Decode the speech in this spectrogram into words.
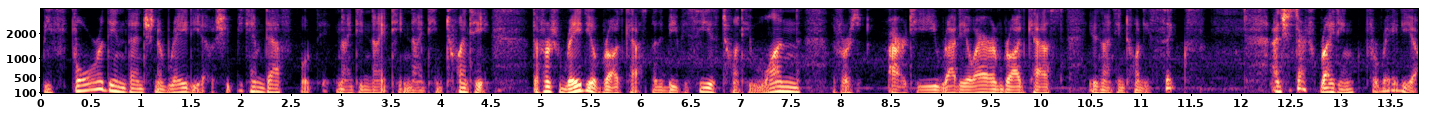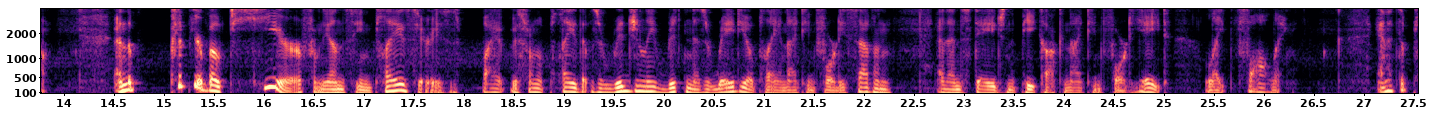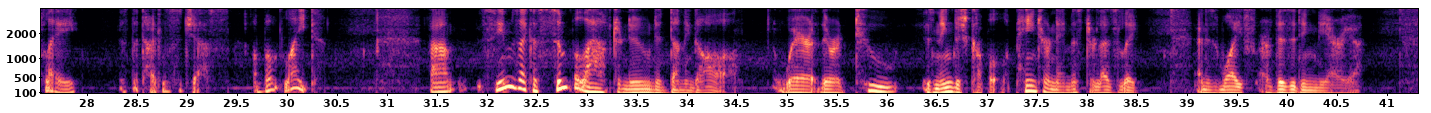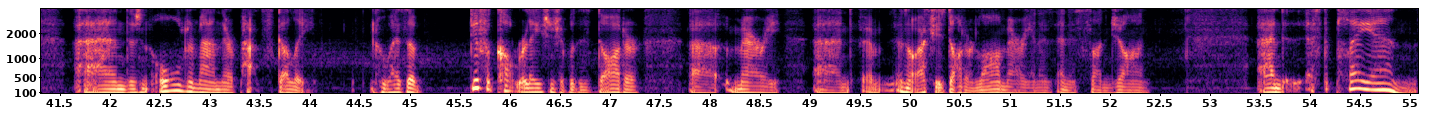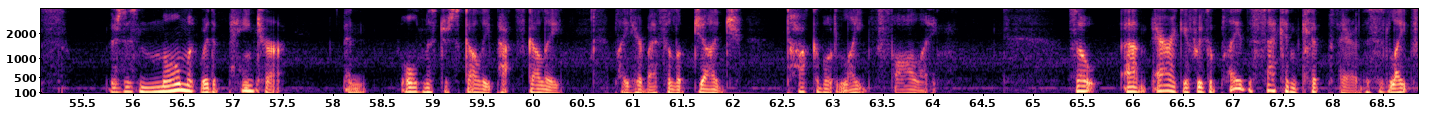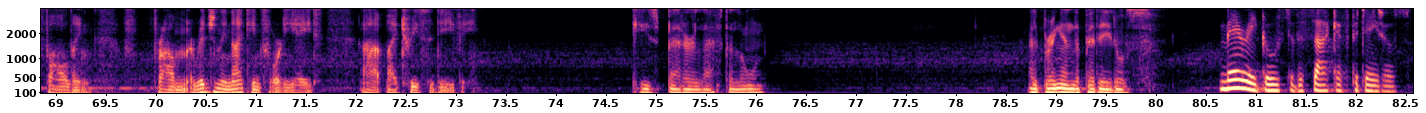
before the invention of radio. She became deaf about 1919, 1920. The first radio broadcast by the BBC is 21. The first RTE Radio Éireann broadcast is 1926. And she starts writing for radio. And the clip you're about to hear from the Unseen Plays series is, by, is from a play that was originally written as a radio play in 1947 and then staged in the Peacock in 1948, Light Falling. And it's a play, as the title suggests, about light. Um, seems like a simple afternoon in Donegal, where there are two, is an English couple, a painter named Mr. Leslie and his wife are visiting the area. And there's an older man there, Pat Scully, who has a difficult relationship with his daughter, uh, Mary, and um, no, actually his daughter-in-law, Mary, and his, and his son, John. And as the play ends, there's this moment where the painter and old Mr. Scully, Pat Scully, played here by Philip Judge, talk about light falling. So, um, Eric, if we could play the second clip there, this is Light Falling from originally 1948 uh, by Teresa Deevy. He's better left alone. I'll bring in the potatoes. Mary goes to the sack of potatoes.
